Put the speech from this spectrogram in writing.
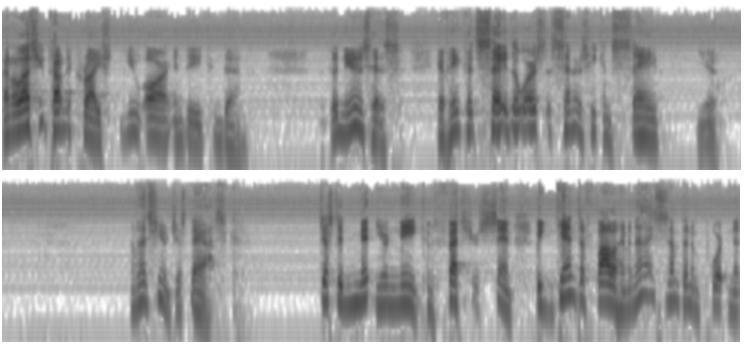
And unless you come to Christ, you are indeed condemned. The good news is, if he could save the worst of sinners, he can save you. Now, that's you. Just ask. Just admit your need, confess your sin, begin to follow him. And then that is something important that,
